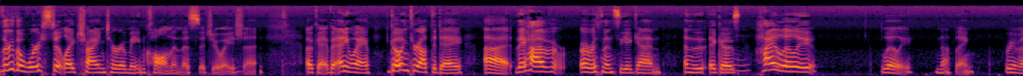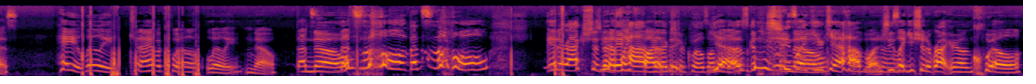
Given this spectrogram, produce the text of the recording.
they're the worst at like trying to remain calm in this situation. Okay, but anyway, going throughout the day, uh, they have arithmancy again, and it goes, Mhm. "Hi, Lily." Lily, nothing. Remus, hey, Lily, can I have a quill? Lily, no. That's No. That's the whole. That's the whole interaction She that has they like have. five extra quills on yeah. the desk. And she's, She's like, you can't have one. She's like, you should have brought your own quill.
